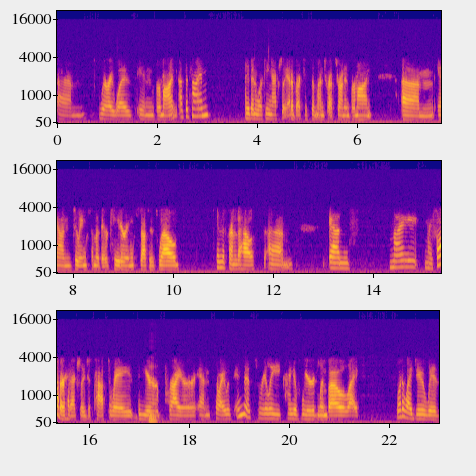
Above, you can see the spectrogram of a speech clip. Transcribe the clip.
um, where I was in Vermont at the time. I had been working actually at a breakfast and lunch restaurant in Vermont um, and doing some of their catering stuff as well in the front of the house. Um, and my my father had actually just passed away the year mm. prior, and so I was in this really kind of weird limbo, like what do I do with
